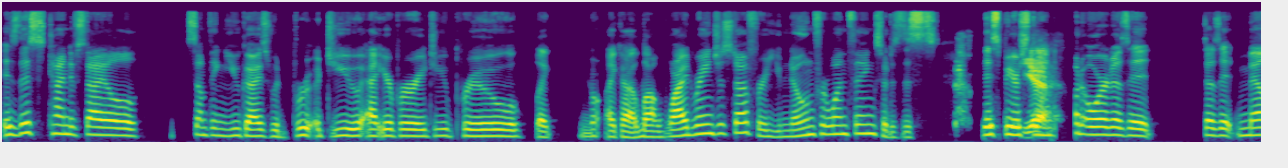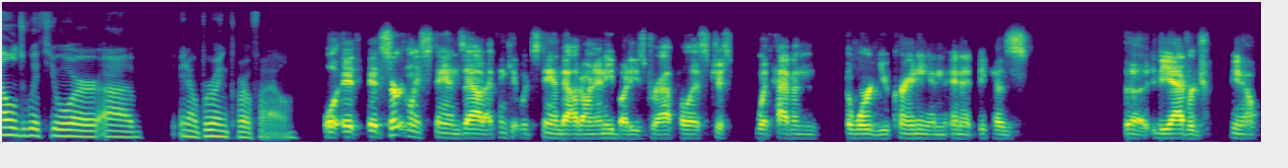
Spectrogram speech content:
is this kind of style something you guys would brew? Do you at your brewery do you brew like no, like a long wide range of stuff? Or are you known for one thing? So does this this beer stand out or does it does it meld with your uh you know brewing profile? Well, it it certainly stands out. I think it would stand out on anybody's draft list just with having the word Ukrainian in it because the the average, you know,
